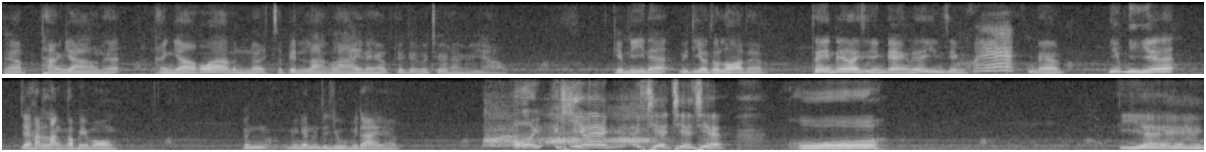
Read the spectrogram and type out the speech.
นะครับ ทางยาวนะฮะ ทางยาวเขาว่ามันจะเป็นลางร้ายนะครับ ถ้าเกิดว่าเจอทางยาว เกมนี้นะวิธีเอตัวรอดนะครับถ้าเห็นอะไรสีแดงๆหรือได้ยินเสียงแควกนะครับรีบหนีนะอย่าหันหลังกลับไปมองมันไม่งั้นมันจะอยู่ไม่ได้นะครับ โอ้ยไอ้เชี่ยแม่งไอ้เชี่ยเชี่ยเชี่ยโอ้แย่ง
